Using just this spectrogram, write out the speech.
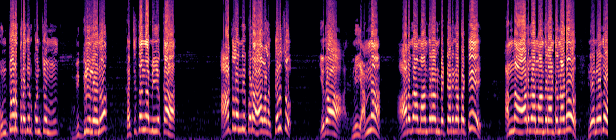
గుంటూరు ప్రజలు కొంచెం విగ్రులేను ఖచ్చితంగా మీ యొక్క ఆటలన్నీ కూడా వాళ్ళకి తెలుసు. ఏదో మీ అన్న ఆడదామాంధ్ర అని పెట్టాడు కాబట్టి అన్న ఆడదామాంధ్ర అంటున్నాడు. నేనేదో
